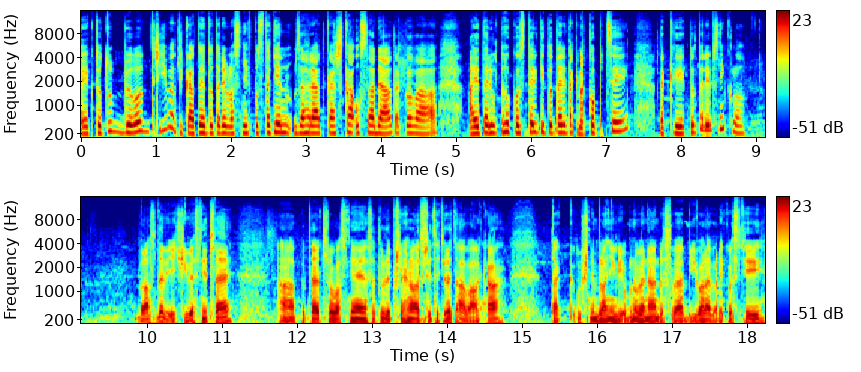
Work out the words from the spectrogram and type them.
A jak to tu bylo dříve? Říkáte, je to tady vlastně v podstatě zahrádkářská osada taková a je tady u toho kostelky, to tady tak na kopci, tak jak to tady vzniklo? Byla zde větší vesnice a poté, co vlastně se tudy přehnala 30 letá válka, tak už nebyla nikdy obnovená do své bývalé velikosti.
